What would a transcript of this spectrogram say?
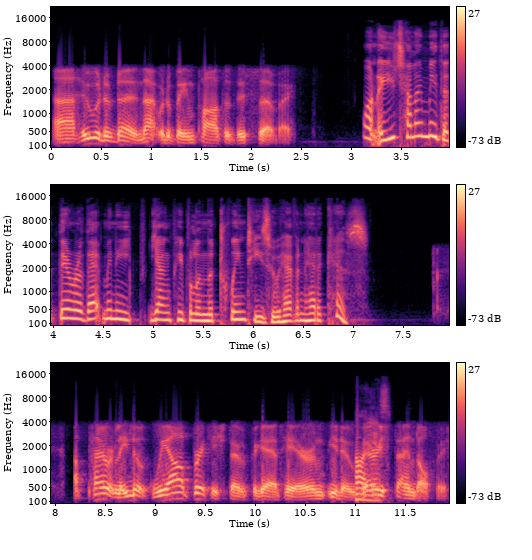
Uh, who would have known that would have been part of this survey? What, are you telling me that there are that many young people in the 20s who haven't had a kiss? Apparently, look, we are British, don't forget here, and, you know, Oh, very yes. standoffish.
